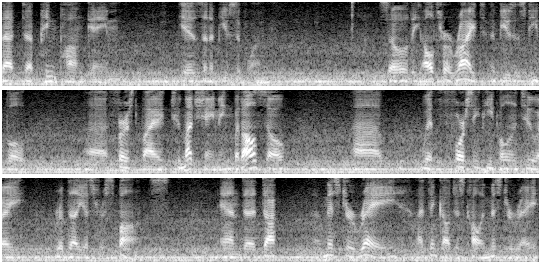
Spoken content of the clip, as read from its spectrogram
that uh, ping pong game is an abusive one. So the ultra right abuses people uh, first by too much shaming, but also uh, with forcing people into a rebellious response. And uh, Doc, uh, Mr. Ray, I think I'll just call him Mr. Ray,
